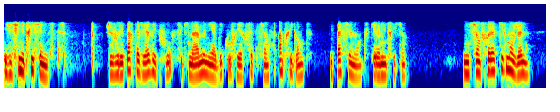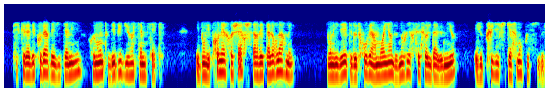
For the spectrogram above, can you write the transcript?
et je suis nutritionniste. Je voulais partager avec vous ce qui m'a amené à découvrir cette science intrigante et passionnante qu'est la nutrition. Une science relativement jeune, puisque la découverte des vitamines remonte au début du XXe siècle, et dont les premières recherches servaient alors l'armée, dont l'idée était de trouver un moyen de nourrir ses soldats le mieux et le plus efficacement possible.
